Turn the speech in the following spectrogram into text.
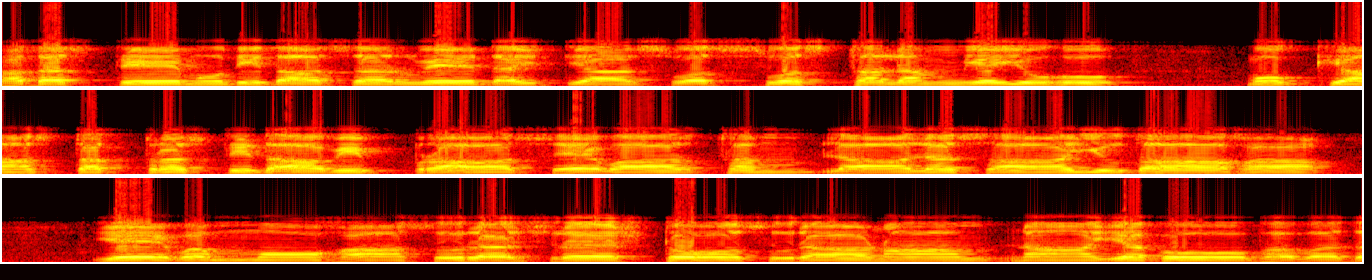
ततस्ते मुदिता सर्वे दैत्या स्वस्वस्थलं ययुः मुख्यास्तत्र स्थिता विप्रा सेवार्थं लालसायुताः एवं मोहासुरश्रेष्ठोऽसुराणां नायको भवद।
